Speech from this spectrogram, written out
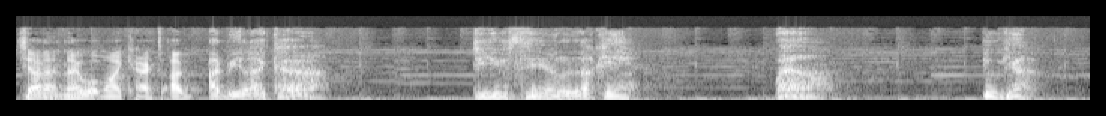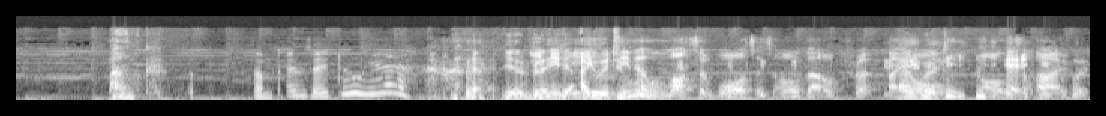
See, I don't know what my character. I, I'd be like, uh, do you feel lucky? Well, do ya, punk? Sometimes I do, yeah. You'd be You, like, need, "I you would need a lot of water to hold that up for like, I would. all, all yeah, the you time. would,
